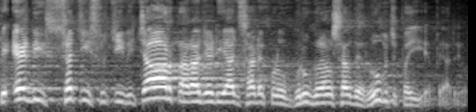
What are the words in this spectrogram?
ਤੇ ਐਡੀ ਸੱਚੀ ਸੁੱਚੀ ਵਿਚਾਰਧਾਰਾ ਜਿਹੜੀ ਅੱਜ ਸਾਡੇ ਕੋਲ ਗੁਰੂ ਗ੍ਰੰਥ ਸਾਹਿਬ ਦੇ ਰੂਪ ਚ ਪਈ ਹੈ ਪਿਆਰਿਓ।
